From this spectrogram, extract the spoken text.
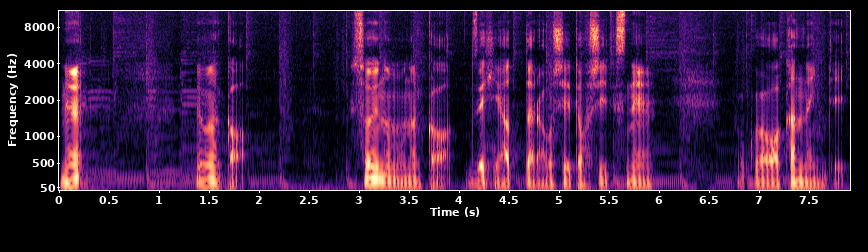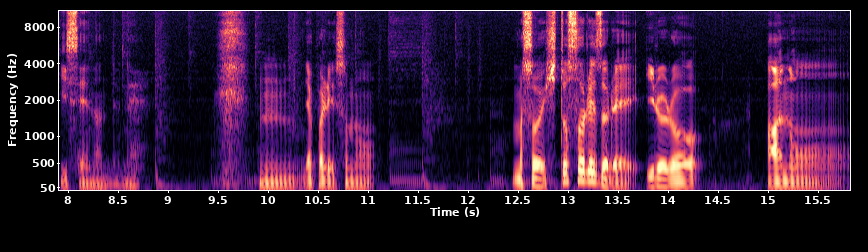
ね。でもなんかそういうのもなんかぜひあったら教えてほしいですね。僕は分かんないんで異性なんでね。うんやっぱりそのまあそういう人それぞれいろいろあの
